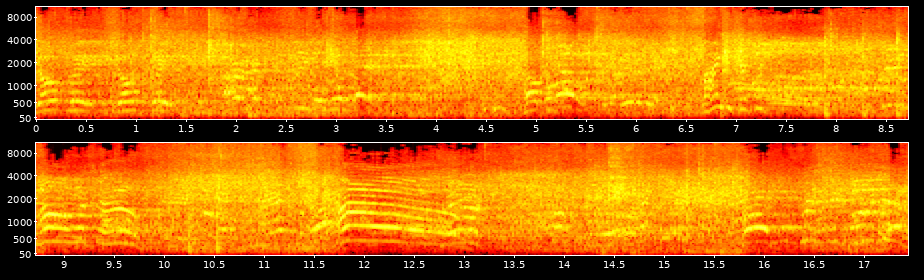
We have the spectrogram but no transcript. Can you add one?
Don't wait. Don't wait. All right. Will go get. Help him out. Behind you, Christian. Oh, what the hell? Oh! Hey, Christian, do that.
